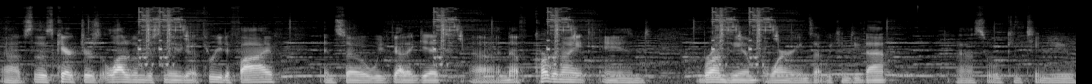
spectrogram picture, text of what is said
Uh, so those characters, a lot of them just need to go three to five, and so we've got to get uh, enough carbonite and bronzium wirings that we can do that. Uh, so we'll continue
